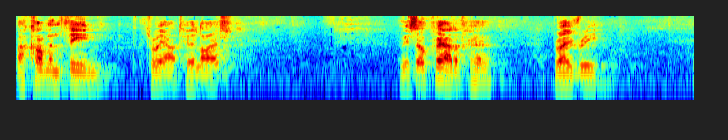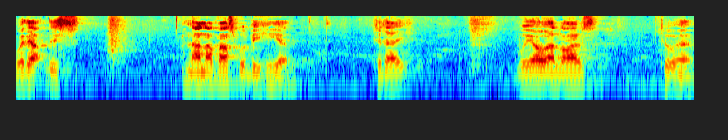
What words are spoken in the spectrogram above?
a common theme throughout her life. We're so proud of her bravery. Without this, none of us would be here today. We owe our lives to her.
